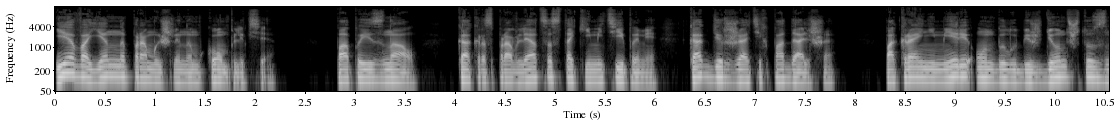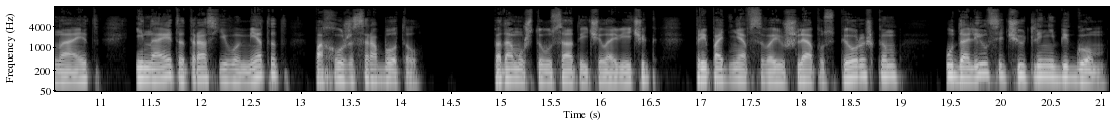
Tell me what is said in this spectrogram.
и о военно-промышленном комплексе. Папа и знал, как расправляться с такими типами, как держать их подальше. По крайней мере, он был убежден, что знает, и на этот раз его метод, похоже, сработал потому что усатый человечек, приподняв свою шляпу с перышком, удалился чуть ли не бегом,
